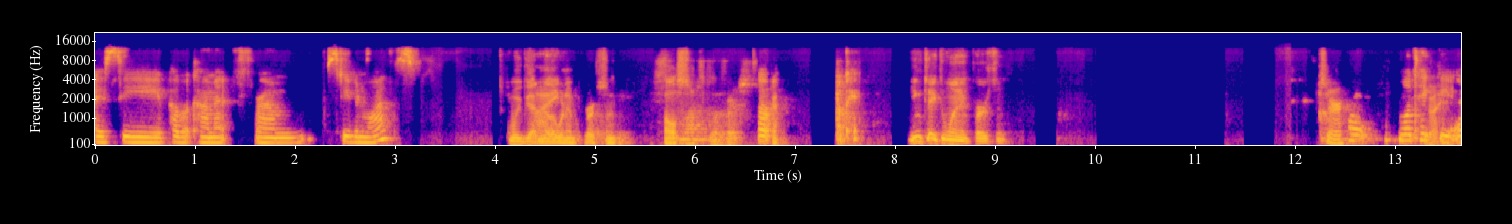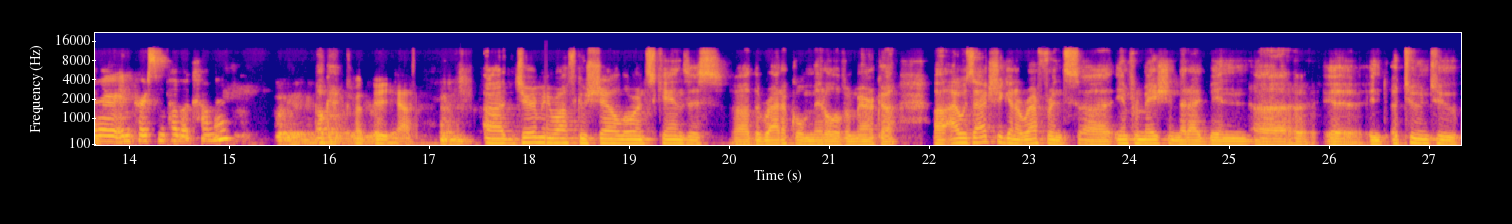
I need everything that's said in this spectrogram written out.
I see public comment from Stephen Watts. We've got another Hi. one in person. Also. Let's go first. Oh, okay. You can take the one in person. Sir? We'll take Go the other in-person public comment. Okay. Yeah. Uh, Jeremy Rothe-Kushel, Lawrence, Kansas, uh, the radical middle of America. Uh, I was actually going to reference uh, information that I'd been uh, uh, in, attuned to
